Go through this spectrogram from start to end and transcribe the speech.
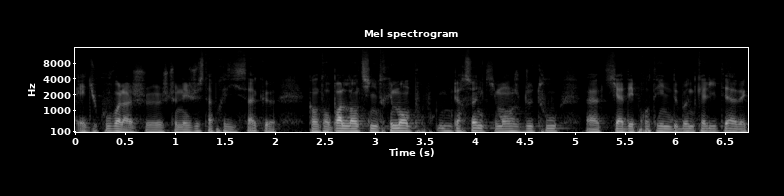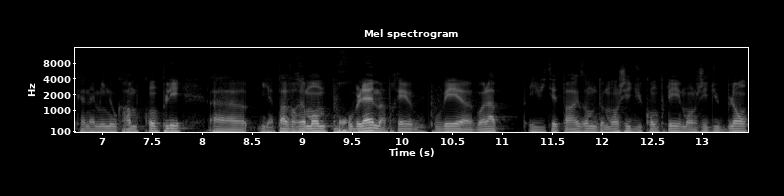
et du coup, voilà, je, tenais juste à préciser ça, que quand on parle d'antinutriments, pour une personne qui mange de tout, euh, qui a des protéines de bonne qualité avec un aminogramme complet, euh, il n'y a pas vraiment de problème. Après, vous pouvez euh, voilà, éviter par exemple de manger du complet, manger du blanc,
